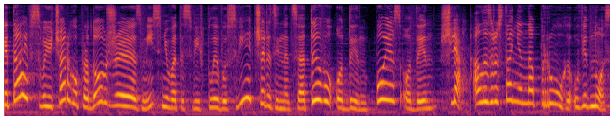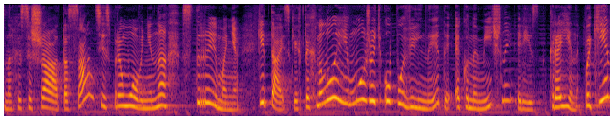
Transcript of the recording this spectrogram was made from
Китай, в свою чергу, продовжує зміцнювати свій вплив у світ через ініціативу Один пояс, один шлях. Але зростання напруги у відносинах із США та санкції, спрямовані на стримання китайських технологій, можуть уповільнити економічний ріст країни. Пекін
